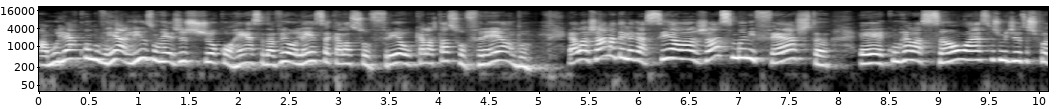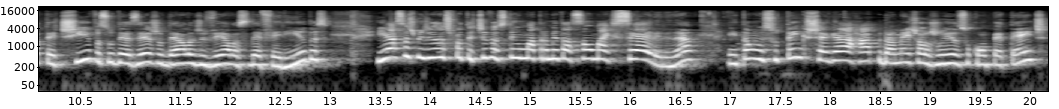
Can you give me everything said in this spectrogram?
A mulher, quando realiza um registro de ocorrência da violência que ela sofreu, que ela está sofrendo, ela já na delegacia, ela já se manifesta é, com relação a essas medidas protetivas, o desejo dela de vê-las deferidas. E essas medidas protetivas têm uma tramitação mais séria, né? Então, isso tem que chegar rapidamente ao juízo competente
